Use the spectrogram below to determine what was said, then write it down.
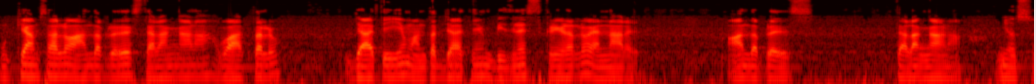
ముఖ్యాంశాలు ఆంధ్రప్రదేశ్ తెలంగాణ వార్తలు జాతీయం అంతర్జాతీయం బిజినెస్ క్రీడలు NRI Andhra Pradesh Telangana. News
